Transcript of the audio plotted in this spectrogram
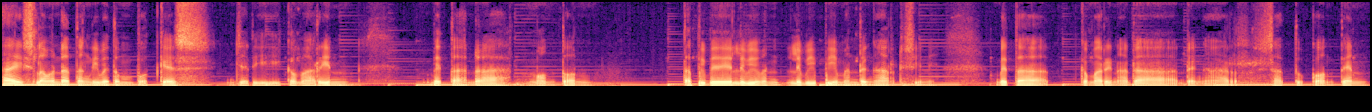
Hai, selamat datang di Beta Podcast. Jadi kemarin Beta ada nonton, tapi be lebih men, lebih mendengar di sini. Beta kemarin ada dengar satu konten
